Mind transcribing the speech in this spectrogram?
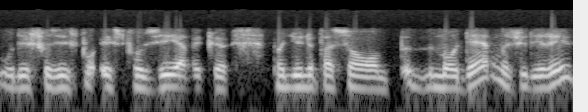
ou des choses expo, exposées avec euh, d'une façon moderne, je dirais,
